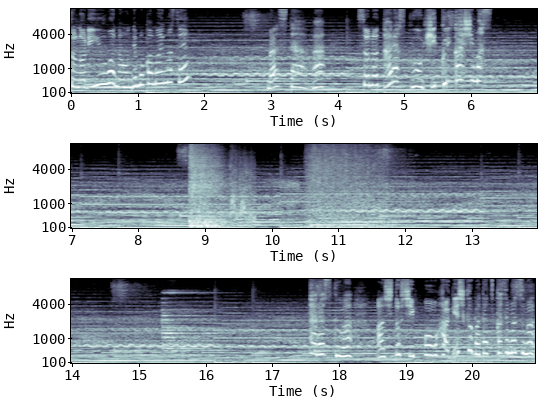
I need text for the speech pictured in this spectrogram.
その理由は何でも構いません。マスターはそのタラスクをひっくり返します。タラスクは足と尻尾を激しくばたつかせますが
